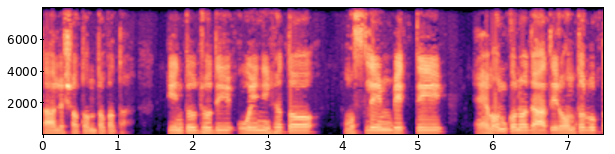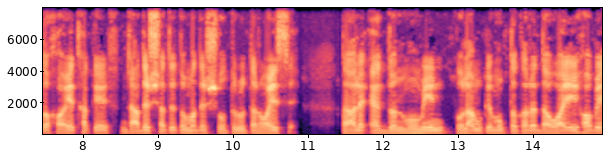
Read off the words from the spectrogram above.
তাহলে স্বতন্ত্র কথা কিন্তু যদি ওই নিহত মুসলিম ব্যক্তি এমন কোন জাতির অন্তর্ভুক্ত হয়ে থাকে যাদের সাথে তোমাদের শত্রুতা রয়েছে, তাহলে একজন মুমিন গোলামকে মুক্ত করে দেওয়াই হবে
